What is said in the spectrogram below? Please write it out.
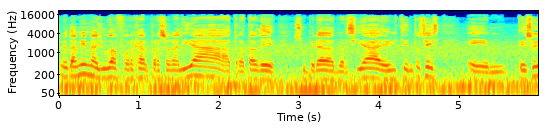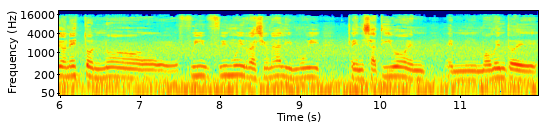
pero también me ayudó a forjar personalidad, a tratar de superar adversidades, ¿viste? Entonces, em, te soy honesto, no fui, fui muy racional y muy pensativo en, mi momento de,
